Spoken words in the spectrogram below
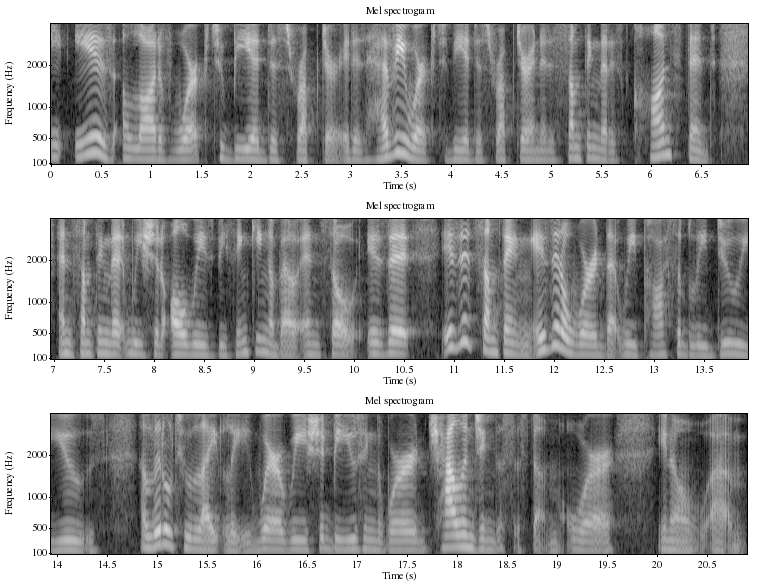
it is a lot of work to be a disruptor. It is heavy work to be a disruptor, and it is something that is constant and something that we should always be thinking about. And so, is it is it something? Is it a word that we possibly do use a little too lightly, where we should be using the word challenging the system or you know, um,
